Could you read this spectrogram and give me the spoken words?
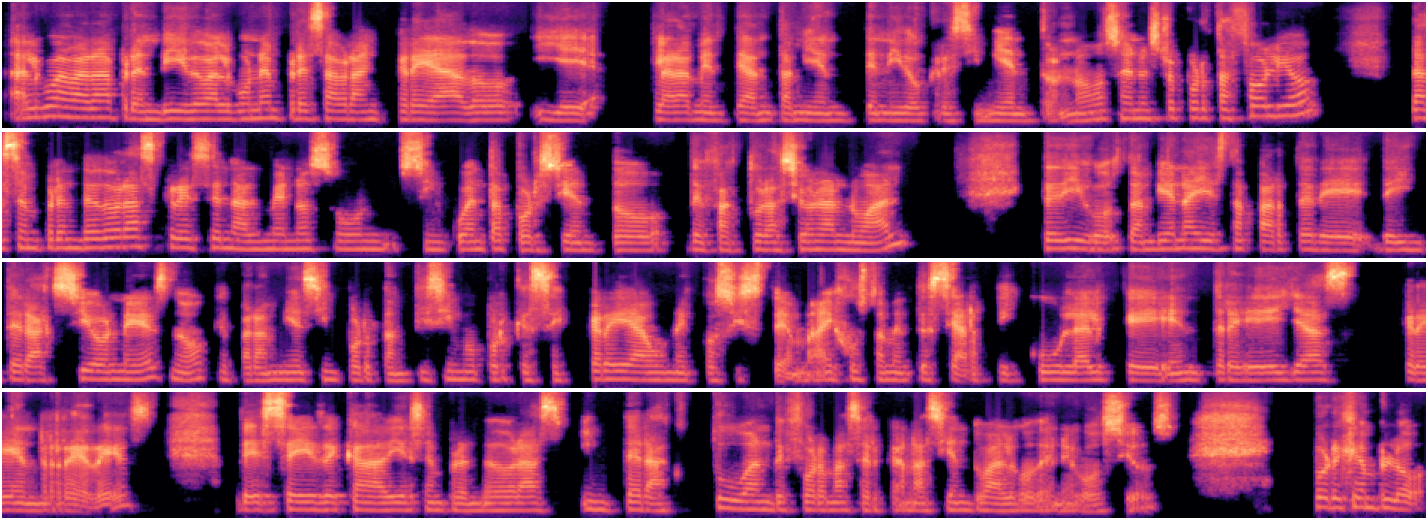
Algo habrán aprendido, alguna empresa habrán creado y eh, claramente han también tenido crecimiento, ¿no? O sea, en nuestro portafolio, las emprendedoras crecen al menos un 50% de facturación anual. Te digo, también hay esta parte de, de, interacciones, ¿no? Que para mí es importantísimo porque se crea un ecosistema y justamente se articula el que entre ellas creen redes, de seis de cada diez emprendedoras interactúan de forma cercana haciendo algo de negocios. Por ejemplo,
